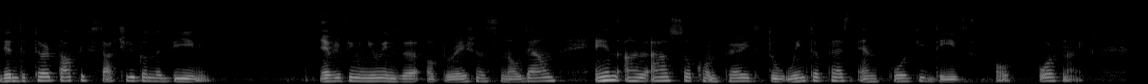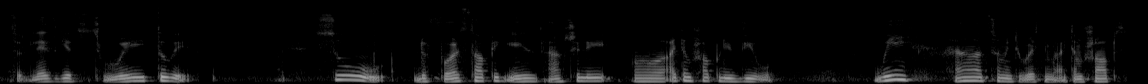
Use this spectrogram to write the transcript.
Then the third topic is actually gonna be everything new in the Operation Snowdown, and I'll also compare it to Winterfest and 40 Days of Fortnite. So let's get straight to it. So the first topic is actually uh, item shop review. We had some interesting item shops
